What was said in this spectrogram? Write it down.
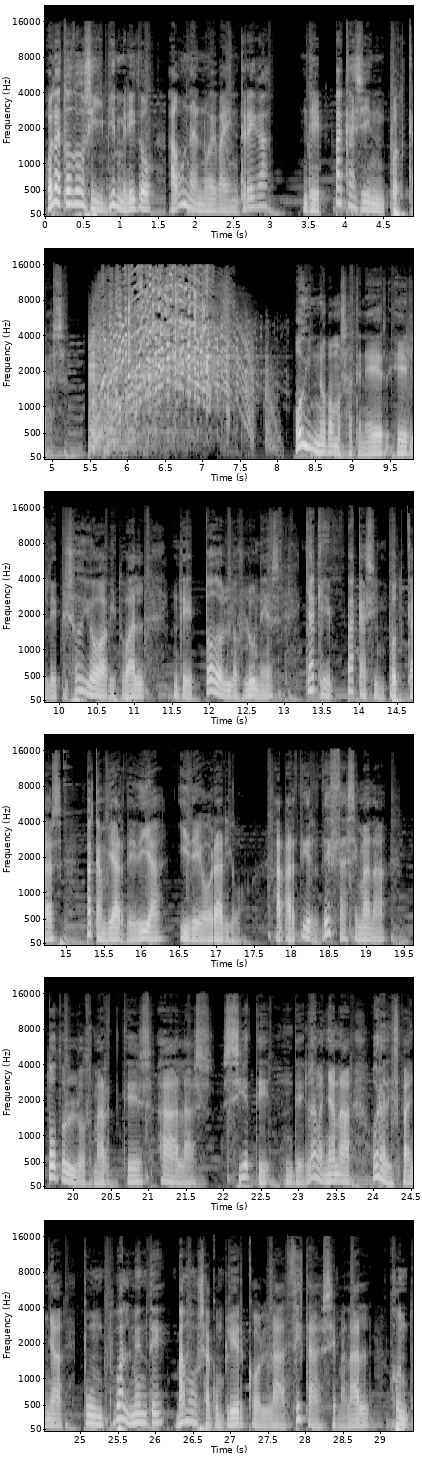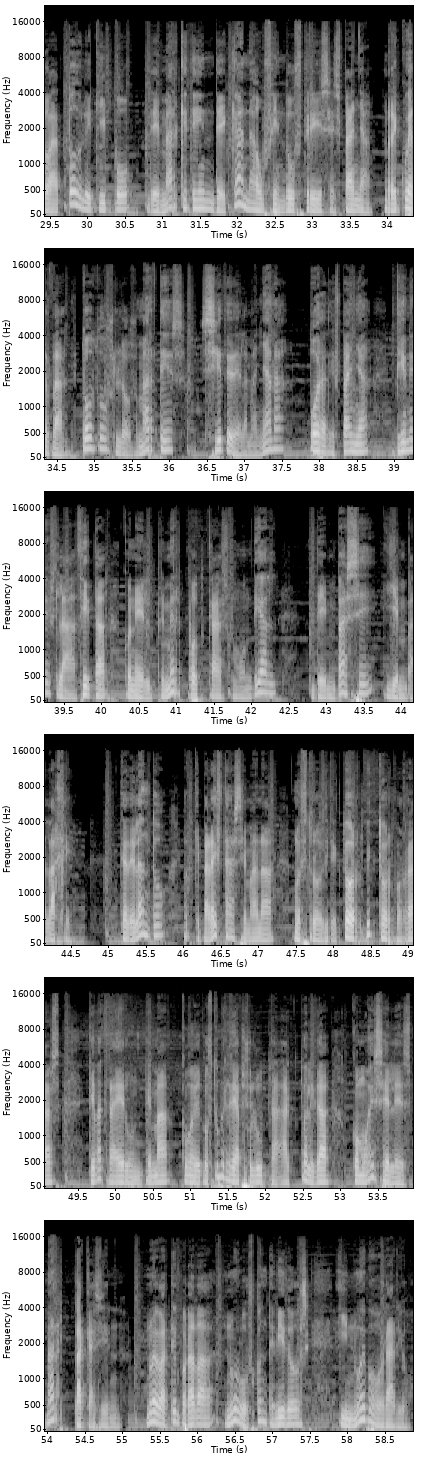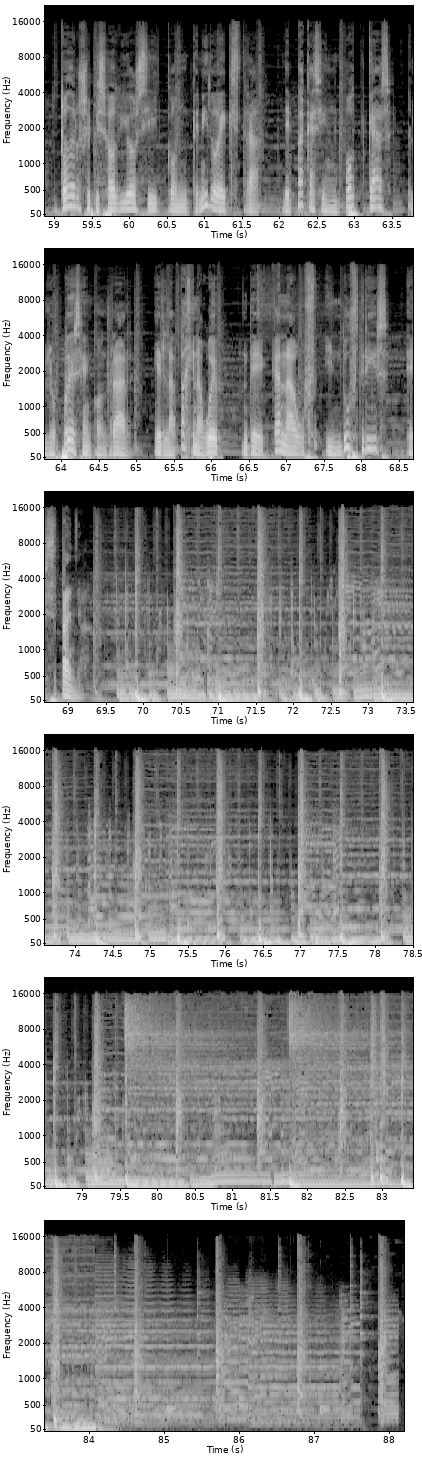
Hola a todos y bienvenido a una nueva entrega de Packaging Podcast. Hoy no vamos a tener el episodio habitual de todos los lunes, ya que Packaging Podcast va a cambiar de día y de horario. A partir de esta semana, todos los martes a las 7 de la mañana, hora de España, puntualmente vamos a cumplir con la cita semanal junto a todo el equipo de marketing de Canauf Industries España. Recuerda, todos los martes, 7 de la mañana, hora de España, tienes la cita con el primer podcast mundial de envase y embalaje. Te adelanto que para esta semana nuestro director Víctor Borrás te va a traer un tema como de costumbre de absoluta actualidad como es el Smart Packaging. Nueva temporada, nuevos contenidos y nuevo horario. Todos los episodios y contenido extra de Packaging Podcast lo puedes encontrar en la página web de Canauf Industries España.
